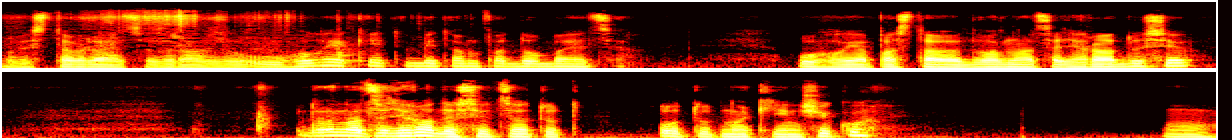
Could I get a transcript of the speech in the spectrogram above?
Виставляється зразу угол, який тобі там подобається. Угол я поставив 12 градусів. 12 градусів це тут, отут на кінчику. О,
